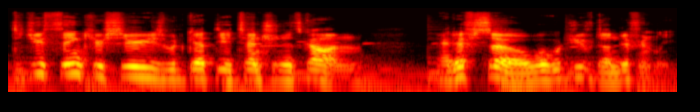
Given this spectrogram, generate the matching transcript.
Did you think your series would get the attention it's gotten? And if so, what would you have done differently?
